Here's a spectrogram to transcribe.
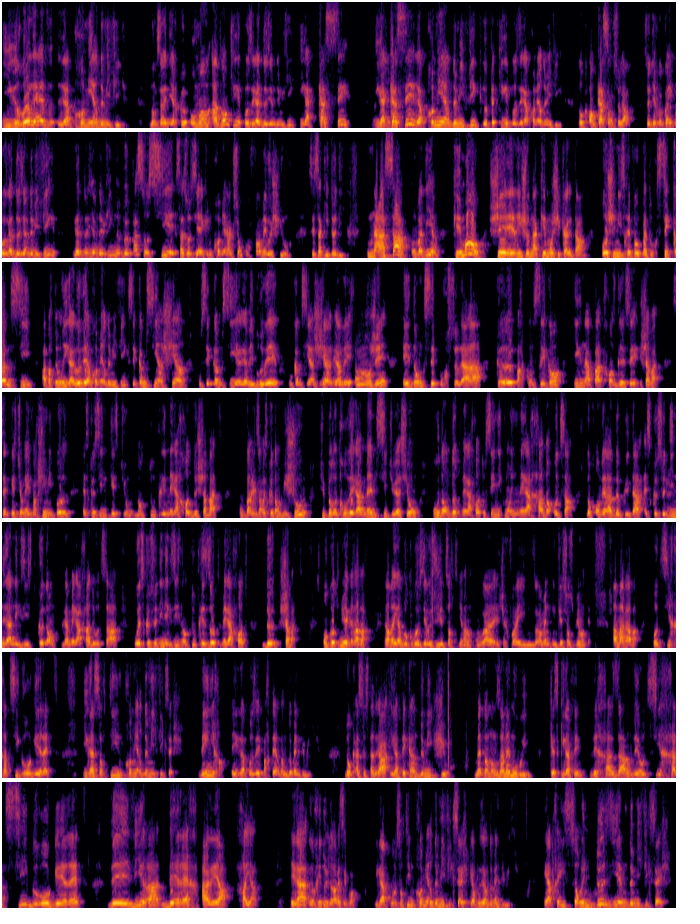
il relève la première demi-figue. Donc ça veut dire qu'au moment, avant qu'il ait posé la deuxième demi-figue, il a cassé, il a cassé la première demi-figue, le fait qu'il ait posé la première demi-figue. Donc en cassant cela, ça veut dire que quand il pose la deuxième demi-figue, la deuxième demi-figue ne peut pas s'associer avec une première action pour former le chiour. C'est ça qu'il te dit. Naasa, on va dire, Kemo chez Rishona, Kemo chez Kalta, ou Patour. C'est comme si, à partir du moment où il a levé la première demi-figue, c'est comme si un chien, ou c'est comme si elle avait brûlé, ou comme si un chien l'avait mangé. Et donc, c'est pour cela que, par conséquent, il n'a pas transgressé Shabbat. Cette question, les Farshim, il pose Est-ce que c'est une question dans toutes les mégachot de Shabbat ou par exemple, est-ce que dans Bichou, tu peux retrouver la même situation ou dans d'autres mégachot où c'est uniquement une mégacha dans Otsa? Donc on verra un peu plus tard, est-ce que ce din-là n'existe que dans la mégacha de Otsa ou est-ce que ce din existe dans toutes les autres mégachot de Shabbat? On continue avec Rava. Rava, il a beaucoup bossé le sujet de sortir. hein. On voit, à chaque fois, il nous ramène une question supplémentaire. Amarava, Otsi Khatsi Grogeret, il a sorti une première. Veinicha, et il l'a posé par terre dans le domaine public. Donc, à ce stade-là, il a fait qu'un demi-shiur. Maintenant, dans un même oubli, qu'est-ce qu'il a fait? Et là, le chidouche de Rava, c'est quoi? Il a sorti une première demi-figue sèche qu'il a posée dans le domaine public. Et après, il sort une deuxième demi-figue sèche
